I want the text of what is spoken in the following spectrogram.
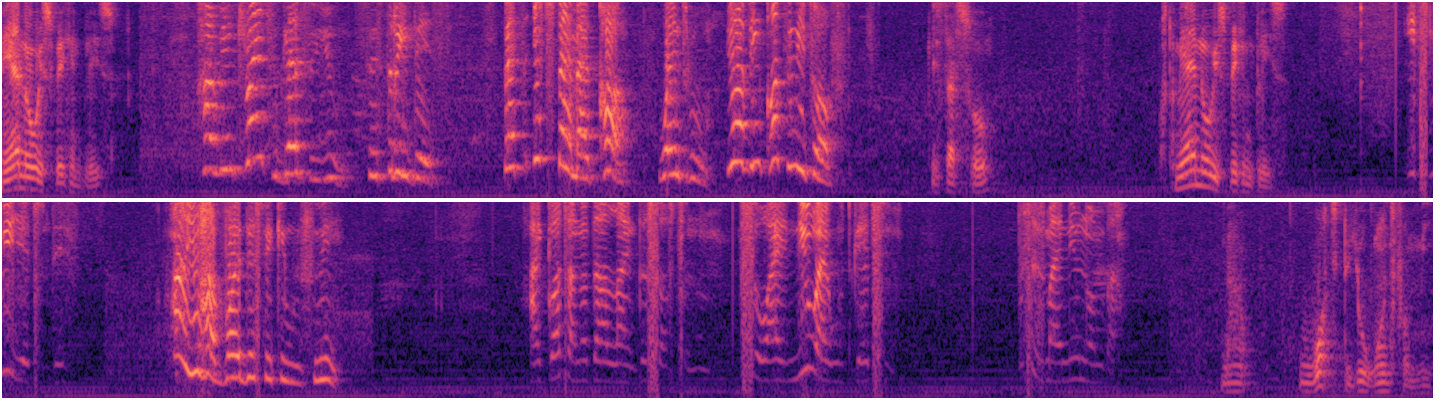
May I know who is speaking, please? I've been trying to get to you since three days. But each time I call, went through, you have been cutting it off. Is that so? But may I know who is speaking, please? It's me here today. Why are you avoiding speaking with me? I got another line this afternoon, so I knew I would get you. This is my new number. Now, what do you want from me?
